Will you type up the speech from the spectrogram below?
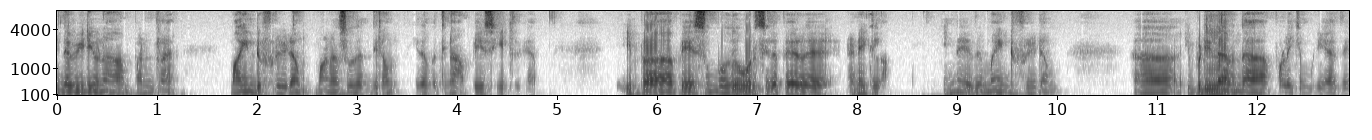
இந்த வீடியோ நான் பண்ணுறேன் மைண்டு ஃப்ரீடம் மன சுதந்திரம் இதை பற்றி நான் பேசிக்கிட்டு இருக்கேன். இப்போ பேசும்போது ஒரு சில பேர் நினைக்கலாம் என்ன இது மைண்டு ஃப்ரீடம் இப்படிலாம் இருந்தால் பொழைக்க முடியாது.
